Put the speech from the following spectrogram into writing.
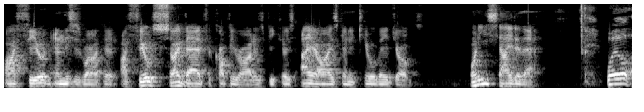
I feel, and this is what I've heard, I feel so bad for copywriters because AI is going to kill their jobs. What do you say to that? Well,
